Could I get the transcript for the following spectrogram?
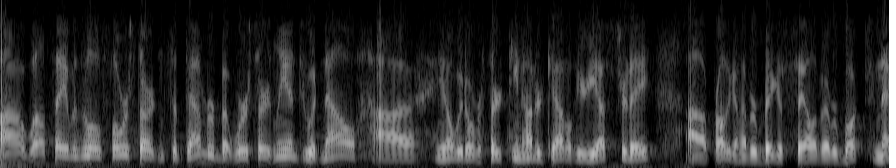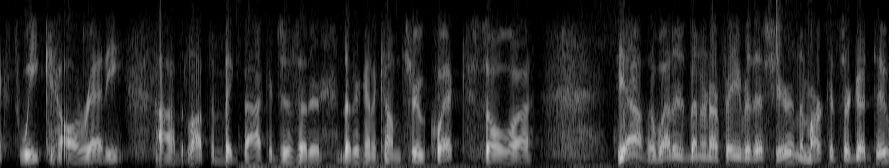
Uh, well, say it was a little slower start in September, but we're certainly into it now. Uh, you know, we had over 1,300 cattle here yesterday. Uh, probably going to have our biggest sale I've ever booked next week already. Uh, but lots of big packages that are that are going to come through quick. So, uh, yeah, the weather's been in our favor this year, and the markets are good too.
